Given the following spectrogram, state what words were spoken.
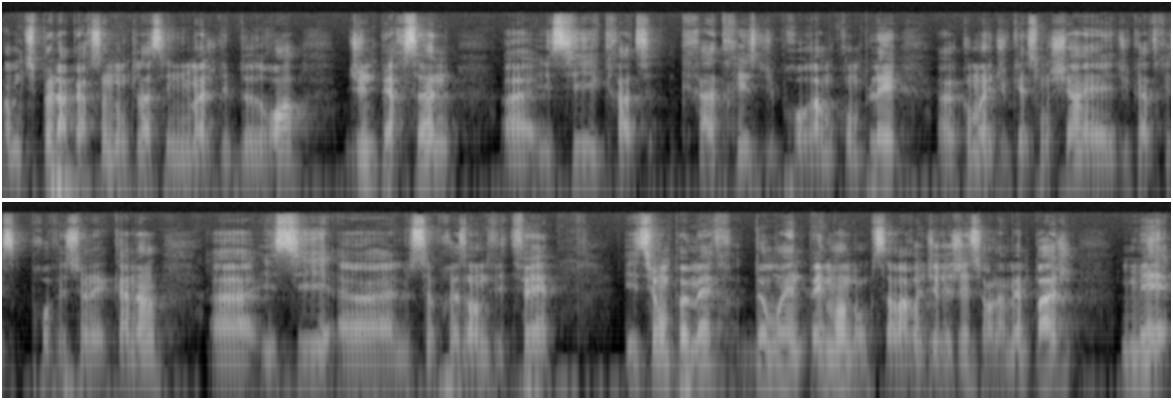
un petit peu la personne. Donc là, c'est une image libre de droit d'une personne. Ici, créatrice du programme complet Comment éduquer son chien et éducatrice professionnelle canin. Ici, elle se présente vite fait. Ici, on peut mettre deux moyens de paiement. Donc, ça va rediriger sur la même page. Mais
